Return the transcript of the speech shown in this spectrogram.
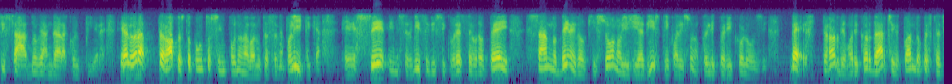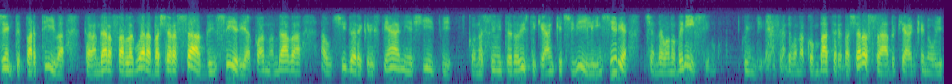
si sa dove andare a colpire. E allora però a questo punto si impone una valutazione politica e se i servizi di sicurezza europei sanno bene chi sono i jihadisti, quali sono quelli pericolosi, beh, però dobbiamo ricordarci che quando questa gente partiva per andare a fare la guerra a Bashar Assad in Siria, quando andava a uccidere cristiani e sciiti con azioni terroristiche anche civili in Siria, ci andavano benissimo quindi andavano a combattere Bashar Assad noi,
